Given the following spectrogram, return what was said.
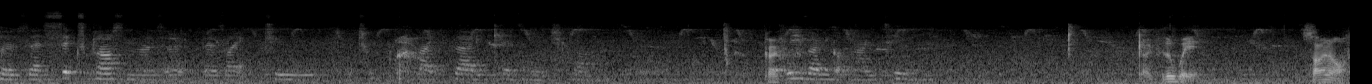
Because there's six classes and there's, uh, there's like two, two, like 30 kids in each class. Go for, We've only got 19. go for the win. Sign off.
